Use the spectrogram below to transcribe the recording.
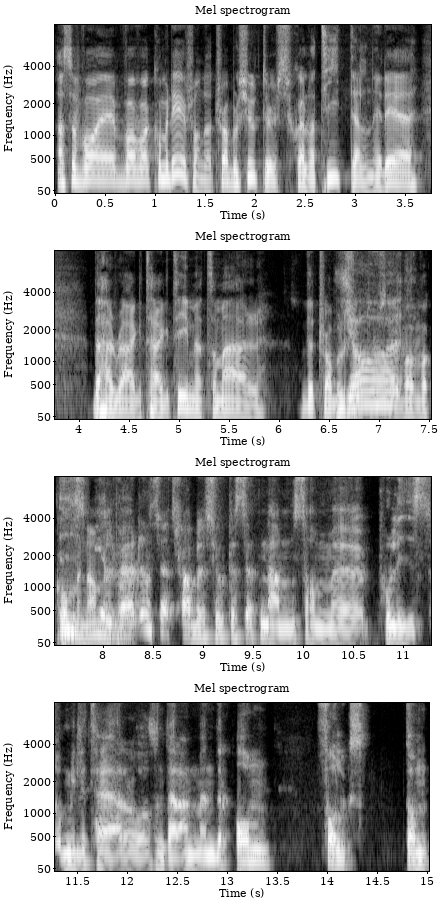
alltså vad, är, vad, vad kommer det ifrån då? Troubleshooters, själva titeln. Är det det här ragtag-teamet som är The Troubleshooters? Eller vad, vad kommer i namnet av? spelvärlden så är Troubleshooters ett namn som eh, polis och militär och sånt där använder om folk som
